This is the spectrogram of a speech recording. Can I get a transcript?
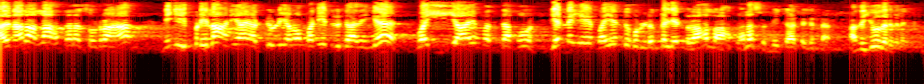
அதனால அல்லாஹால சொல்றான் நீங்க இப்படி எல்லாம் அநியாய அட்டுழியமும் பண்ணிட்டு இருக்காதீங்க. வையாய பத்தகோன் என்னையே பயந்து கொள்ளுங்கள் என்பதாக அல்லாஹால சொல்லி காட்டுகின்றான். அந்த யூதர்களுக்கு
